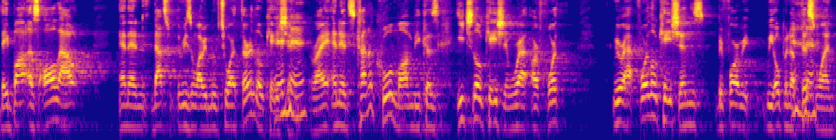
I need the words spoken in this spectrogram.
they bought us all out. And then that's the reason why we moved to our third location, right? And it's kind of cool, mom, because each location, we're at our fourth, we were at four locations before we, we opened up this one.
